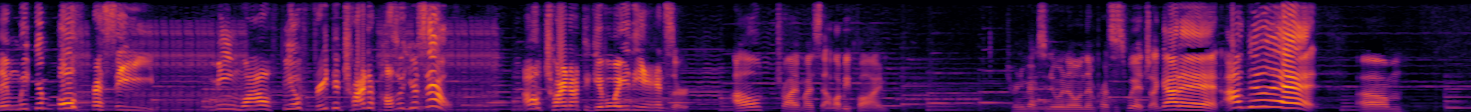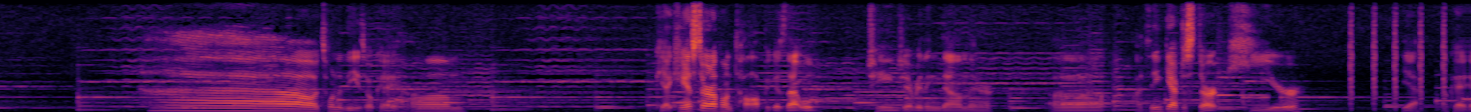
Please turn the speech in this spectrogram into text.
Then we can both proceed. Meanwhile, feel free to try the puzzle yourself. I'll try not to give away the answer. I'll try it myself. I'll be fine. Turning back to new and and then press the switch. I got it! I'll do it! Um... Oh, it's one of these. Okay. Um... Okay, I can't start up on top because that will change everything down there. Uh, I think you have to start here. Yeah, okay.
